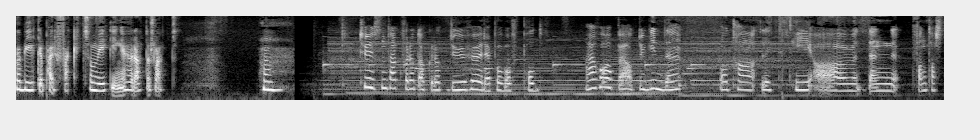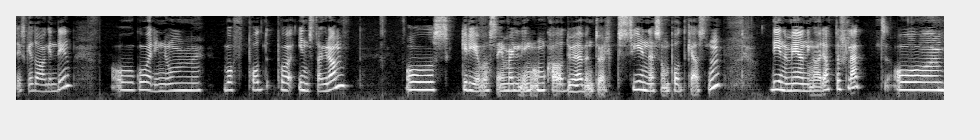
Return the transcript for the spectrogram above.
like perfekt som vikinger, rett og slett. Hm. Tusen takk for at akkurat du hører på VoffPod. Jeg håper at du gidder å ta litt tid av den fantastiske dagen din og går innom VoffPod på Instagram og skriver oss en melding om hva du eventuelt synes om podkasten. Dine meninger, rett og slett og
